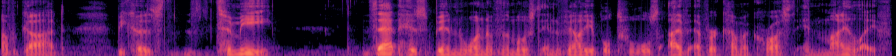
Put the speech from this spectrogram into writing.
of God because to me, that has been one of the most invaluable tools I've ever come across in my life.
